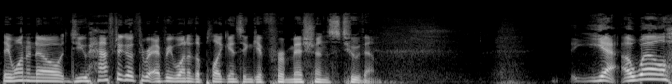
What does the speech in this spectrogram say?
they want to know: Do you have to go through every one of the plugins and give permissions to them? Yeah. Uh, well,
